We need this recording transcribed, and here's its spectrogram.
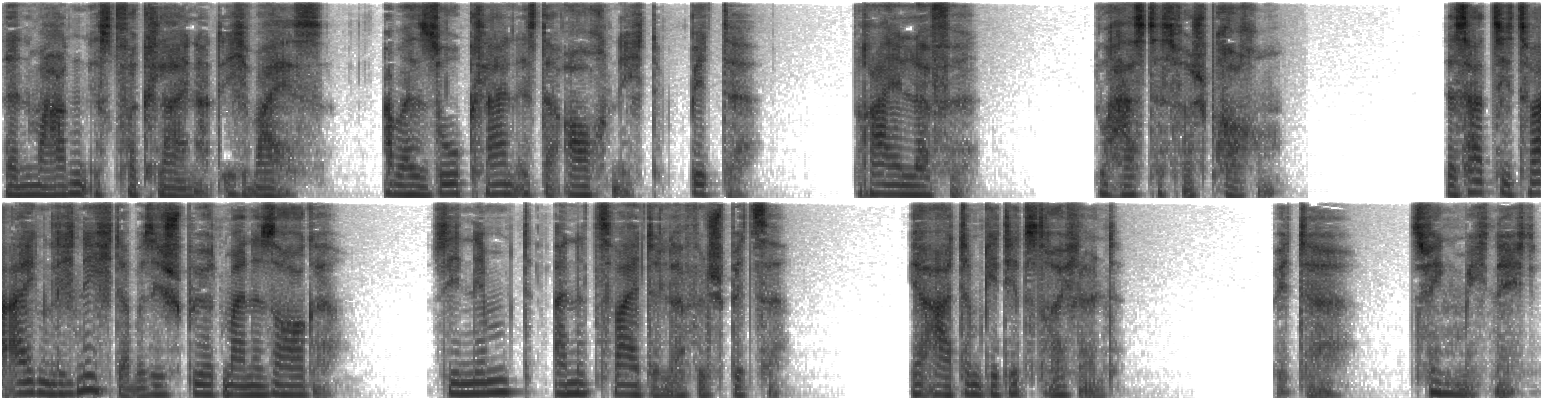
Dein Magen ist verkleinert, ich weiß, aber so klein ist er auch nicht. Bitte. Drei Löffel. Du hast es versprochen. Das hat sie zwar eigentlich nicht, aber sie spürt meine Sorge. Sie nimmt eine zweite Löffelspitze. Ihr Atem geht jetzt röchelnd. Bitte, zwing mich nicht.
